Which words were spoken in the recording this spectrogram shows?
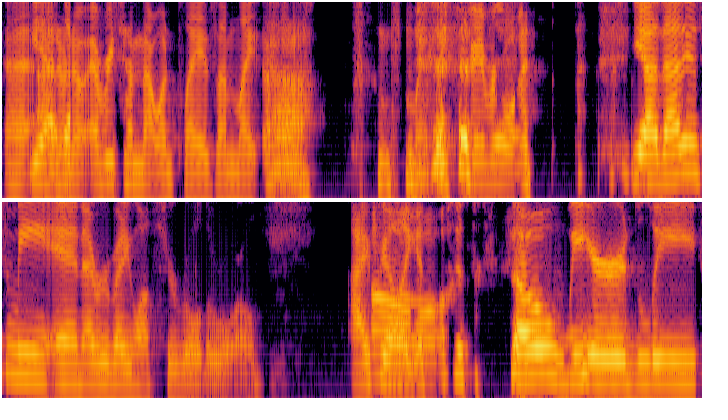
yeah, I don't that- know. Every time that one plays, I'm like, ugh, my least favorite one. Yeah, that is me. And everybody wants to rule the world. I feel oh. like it's just so weirdly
